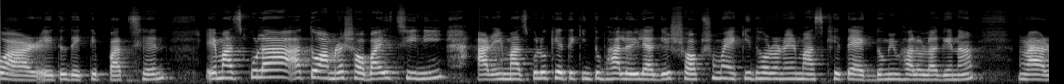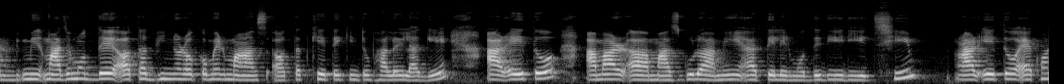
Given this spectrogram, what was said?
আর এই তো দেখতে পাচ্ছেন, এই মাছগুলা তো আমরা সবাই চিনি। আর এই মাছগুলো খেতে কিন্তু ভালোই লাগে। সব সময় একই ধরনের মাছ খেতে একদমই ভালো লাগে না। আর মাঝে মধ্যে অর্থাৎ ভিন্ন রকমের মাছ অর্থাৎ খেতে কিন্তু ভালোই লাগে। আর এই তো আমার মাছগুলো আমি তেলের মধ্যে দিয়ে দিয়েছি। আর এ তো এখন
